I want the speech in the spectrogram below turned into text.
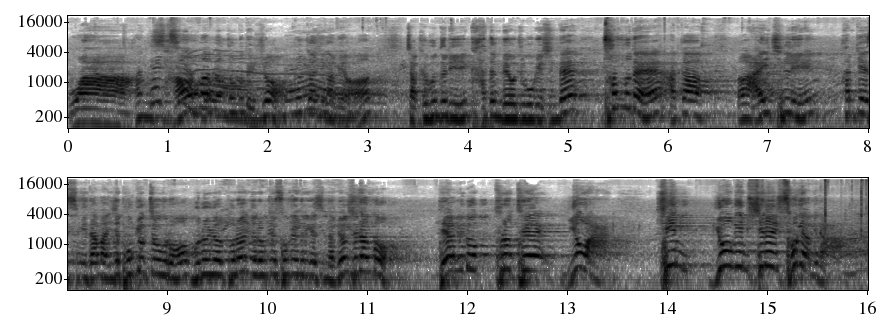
와, 한 끝이 4, 안 5만 명. 정도 되죠? 네. 끝까지 가면. 자, 그분들이 가득 메워주고 계신데 첫 무대 아까 어, 아이칠린 함께 했습니다만 이제 본격적으로 문을 열 분은 여러분께 소개해드리겠습니다. 명실상부 대한민국 트로트의 여왕 김용임 씨를 소개합니다.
